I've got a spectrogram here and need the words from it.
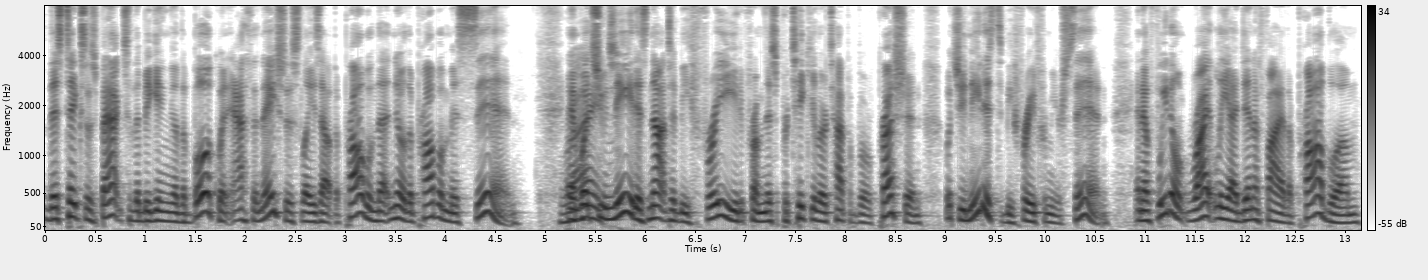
this takes us back to the beginning of the book when Athanasius lays out the problem that no, the problem is sin. And what you need is not to be freed from this particular type of oppression. What you need is to be freed from your sin. And if we don't rightly identify the problem,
